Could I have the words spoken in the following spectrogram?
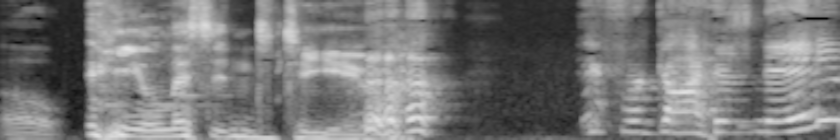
Oh. he listened to you. You forgot his name?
